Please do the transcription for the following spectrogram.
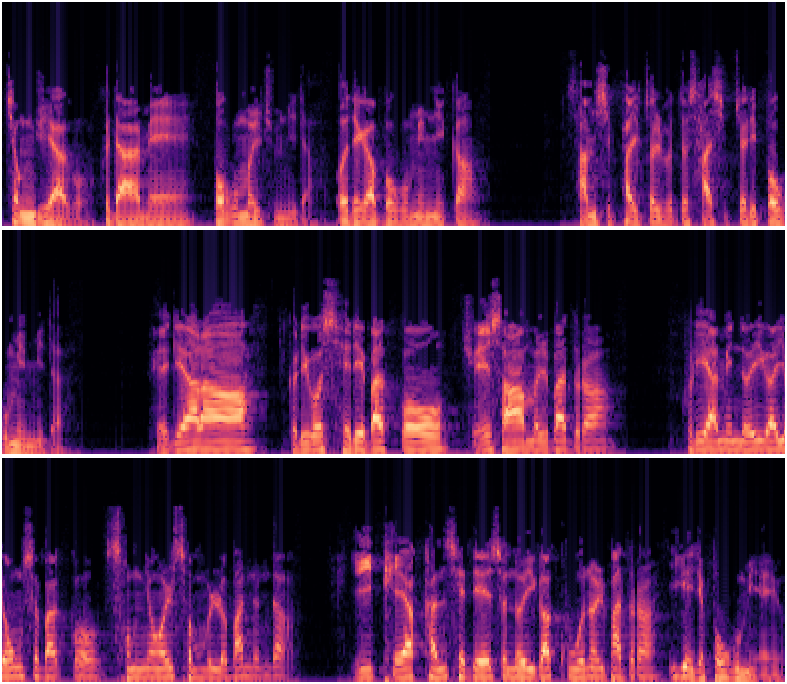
정죄하고 그 다음에 복음을 줍니다. 어디가 복음입니까? 38절부터 40절이 복음입니다. 회개하라 그리고 세례받고 죄사함을 받으라 그리하면 너희가 용서받고 성령을 선물로 받는다. 이 폐약한 세대에서 너희가 구원을 받으라. 이게 이제 복음이에요.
